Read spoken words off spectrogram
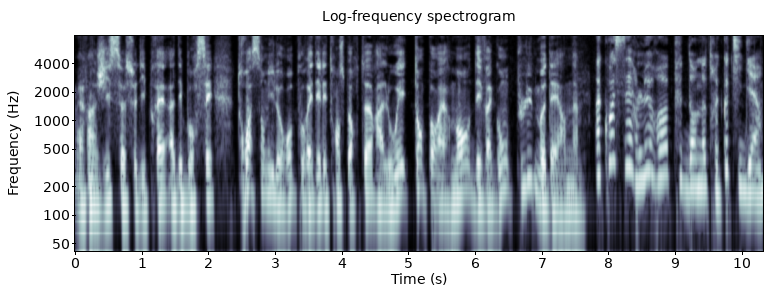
Ringis se dit prêt à débourser 300 000 euros pour aider les transporteurs à louer temporairement des wagons plus modernes. À quoi sert l'Europe dans notre quotidien?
